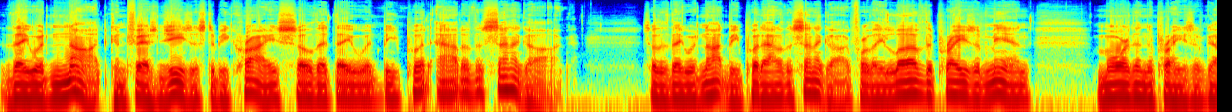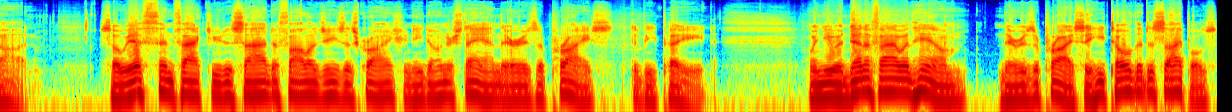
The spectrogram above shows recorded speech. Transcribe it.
they would not confess Jesus to be Christ so that they would be put out of the synagogue. So that they would not be put out of the synagogue, for they love the praise of men more than the praise of God. So, if in fact you decide to follow Jesus Christ, you need to understand there is a price to be paid. When you identify with Him, there is a price. See, He told the disciples,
